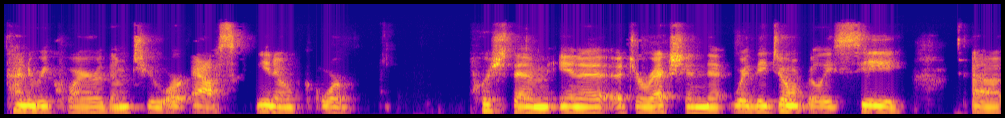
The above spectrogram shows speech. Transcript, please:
kind of require them to or ask you know or push them in a, a direction that where they don't really see uh,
